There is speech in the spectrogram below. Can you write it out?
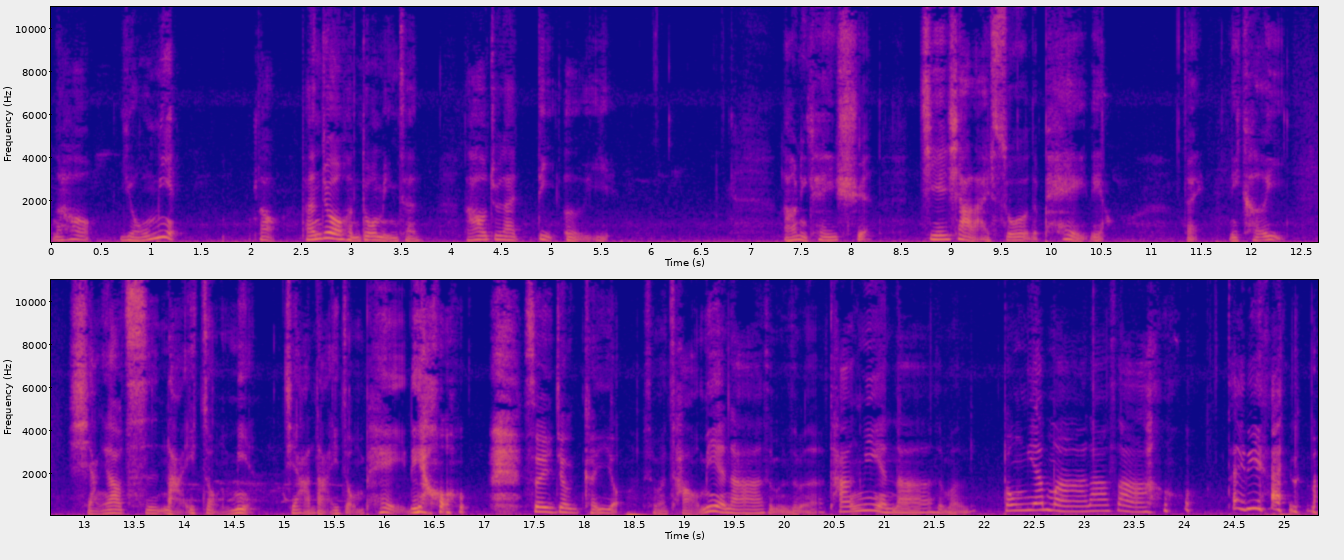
然后油面，哦，反正就有很多名称，然后就在第二页，然后你可以选。接下来所有的配料，对，你可以想要吃哪一种面，加哪一种配料，所以就可以有什么炒面啊，什么什么汤面啊，什么冬阴啊、拉萨，太厉害了吧！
